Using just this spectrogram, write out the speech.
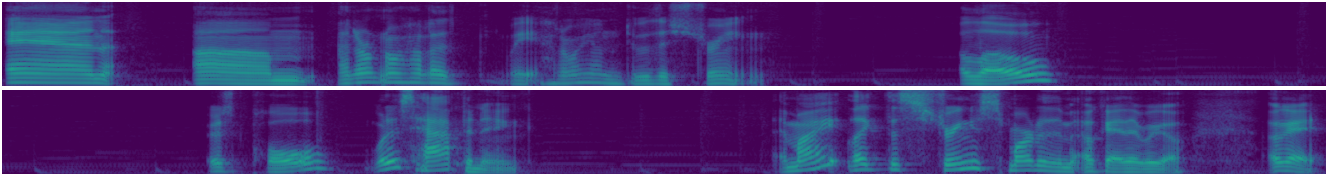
and um I don't know how to wait, how do I undo the string? Hello? There's pull? What is happening? Am I like the string is smarter than Okay, there we go. Okay.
